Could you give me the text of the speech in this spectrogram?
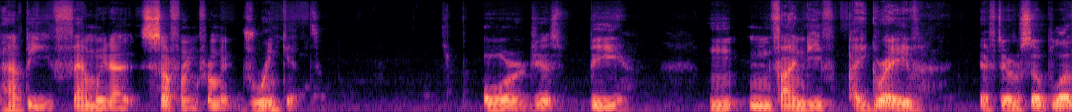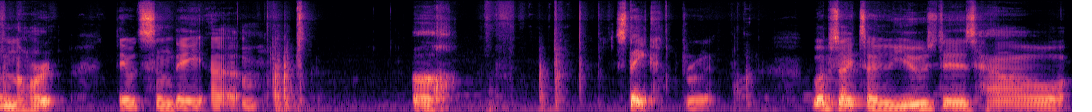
have the family that's suffering from it drink it, or just be find a grave. If there was so blood in the heart, they would send a um, ugh, through it. Websites I used is how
